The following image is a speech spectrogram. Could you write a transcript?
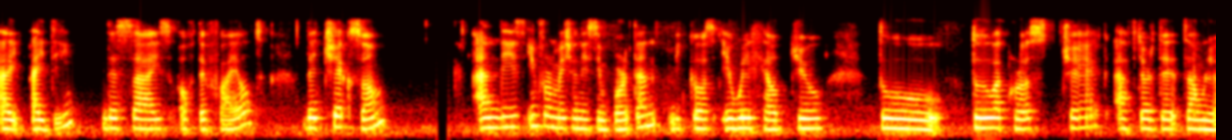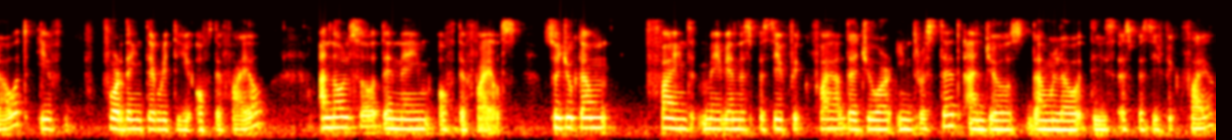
ID, the size of the file, the checksum. And this information is important because it will help you to, to do a cross check after the download if for the integrity of the file and also the name of the files. So you can find maybe a specific file that you are interested and just download this specific file.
